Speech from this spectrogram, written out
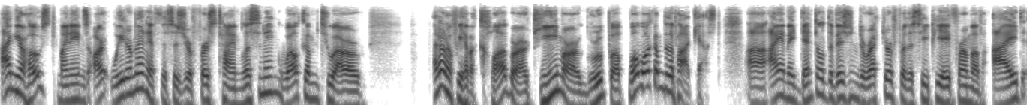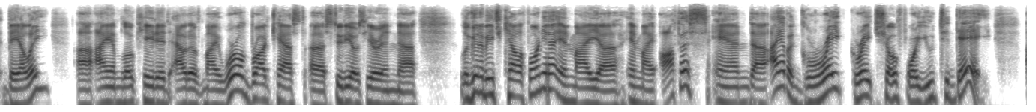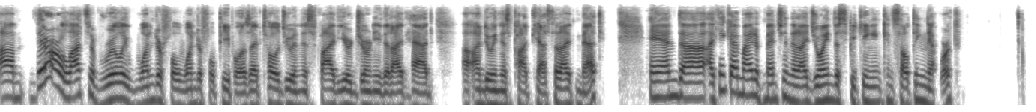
I'm your host. My name's Art Wiederman. If this is your first time listening, welcome to our I don't know if we have a club or our team or our group up. Well, welcome to the podcast. Uh, I am a dental division director for the CPA firm of Eide Bailly. Uh, I am located out of my world broadcast uh, studios here in uh, Laguna Beach, California, in my uh, in my office, and uh, I have a great, great show for you today. Um, there are lots of really wonderful, wonderful people, as I've told you in this five year journey that I've had on doing this podcast that I've met. And uh, I think I might have mentioned that I joined the Speaking and Consulting Network,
